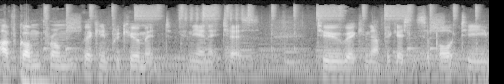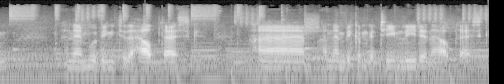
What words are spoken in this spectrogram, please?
I've gone from working in procurement in the NHS to working in the application support team and then moving into the help desk um, and then becoming a team leader in the help desk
